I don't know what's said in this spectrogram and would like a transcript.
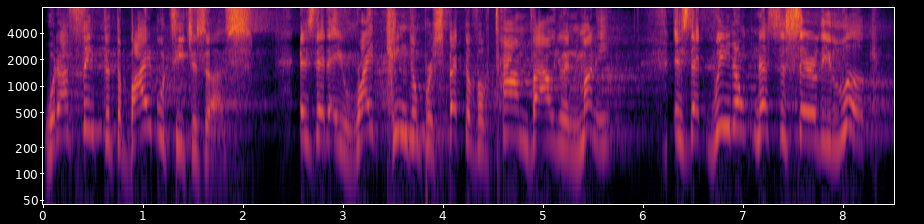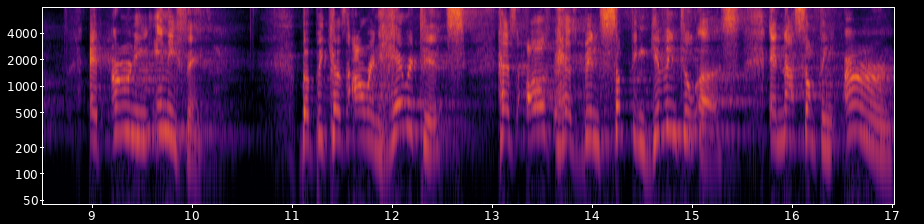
What I think that the Bible teaches us is that a right kingdom perspective of time, value, and money is that we don't necessarily look at earning anything, but because our inheritance has, all, has been something given to us and not something earned,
